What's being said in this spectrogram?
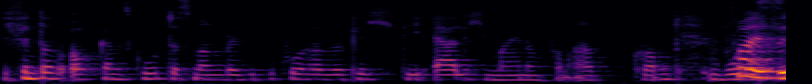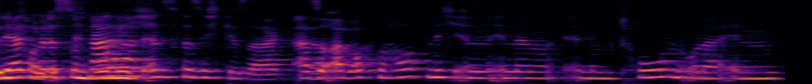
Ich finde das auch ganz gut, dass man bei Lipokura wirklich die ehrliche Meinung vom Arzt bekommt. Wo Voll, sie hat mir das knallhart nicht. ins Gesicht gesagt. Also Ja. aber auch überhaupt nicht in, in, einem, in einem Ton oder in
